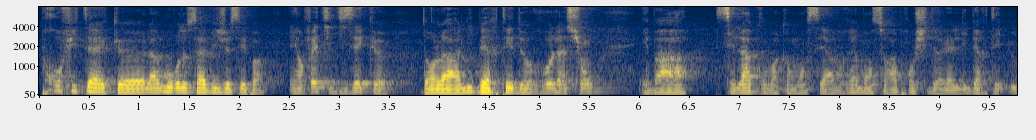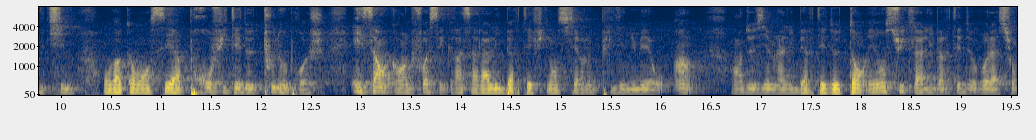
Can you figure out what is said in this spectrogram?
profiter avec euh, l'amour de sa vie, je sais pas. Et en fait, il disait que dans la liberté de relation, et eh bah, c'est là qu'on va commencer à vraiment se rapprocher de la liberté ultime. On va commencer à profiter de tous nos proches. Et ça, encore une fois, c'est grâce à la liberté financière, le pilier numéro 1. En deuxième, la liberté de temps. Et ensuite, la liberté de relation.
